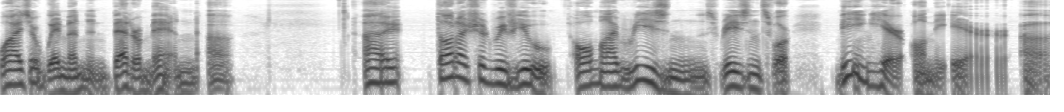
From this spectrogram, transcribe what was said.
wiser women and better men. I thought I should review all my reasons, reasons for being here on the air. Uh,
